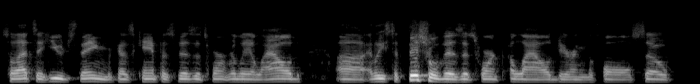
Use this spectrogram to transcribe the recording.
So that's a huge thing because campus visits weren't really allowed. Uh, at least official visits weren't allowed during the fall. So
